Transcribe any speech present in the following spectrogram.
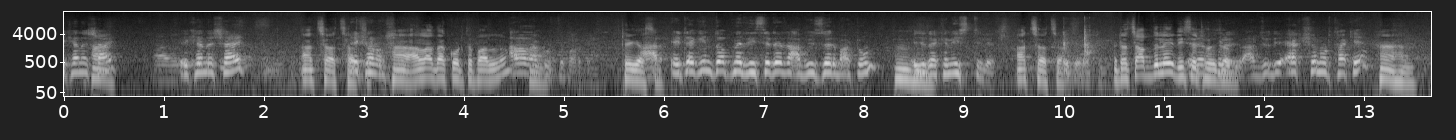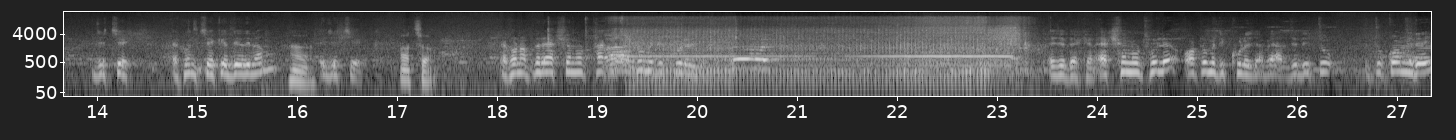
এখানে হ্যাঁ। ষাট এখানে ষাট। আচ্ছা আচ্ছা আচ্ছা। হ্যাঁ আলাদা করতে পারল। আলাদা হ্যাঁ। করতে পারবেন ঠিক আছে। আর এটা কিন্তু আপনার রিসেটের রাবিউসের বাটন এই যে দেখেন স্টিলের আচ্ছা আচ্ছা। এটা চাপ দিলেই রিসেট হয়ে যাবে। আর যদি একশো নোট থাকে হ্যাঁ হ্যাঁ। যে চেক এখন চেকে দিয়ে দিলাম হ্যাঁ। এই যে চেক আচ্ছা। এখন আপনার একশো নোট থাকলে অটোমেটিক খুলে এই যে দেখেন একশো নোট হইলে অটোমেটিক খুলে যাবে। আর যদি একটু একটু কম দেই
